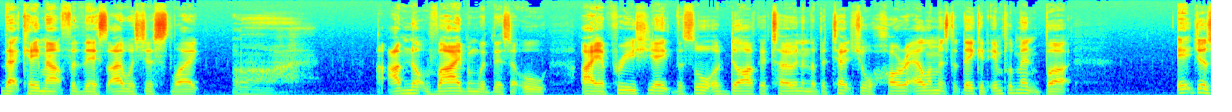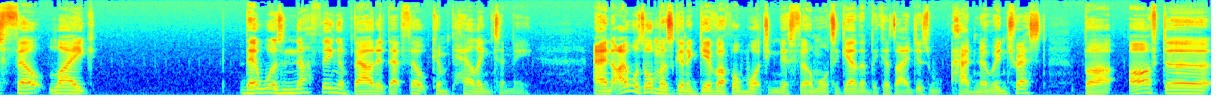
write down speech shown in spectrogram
that came out for this, I was just like, oh, I'm not vibing with this at all. I appreciate the sort of darker tone and the potential horror elements that they could implement, but it just felt like there was nothing about it that felt compelling to me. And I was almost going to give up on watching this film altogether because I just had no interest. But after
